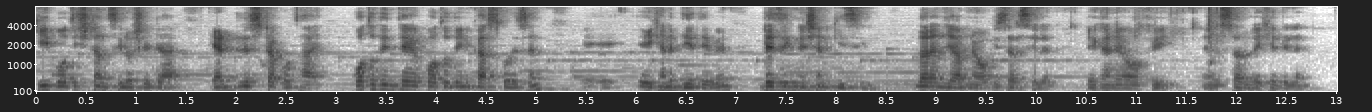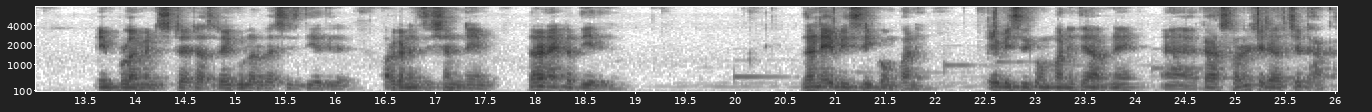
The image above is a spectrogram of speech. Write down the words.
কি প্রতিষ্ঠান ছিল সেটা অ্যাড্রেসটা কোথায়, কতদিন থেকে কতদিন কাজ করেছেন এইখানে দিয়ে দেবেন ডেজিগনেশন কী ছিল? ধরেন যে আপনি অফিসার ছিলেন, এখানে অফিসার লিখে দিলেন এমপ্লয়মেন্ট স্ট্যাটাস রেগুলার বেসিস দিয়ে দিলেন অর্গানাইজেশন নেম ধরেন একটা দিয়ে দিলেন ধরেন এবিসি কোম্পানি এবিসি কোম্পানিতে আপনি কাজ করেন, সেটা হচ্ছে ঢাকা।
